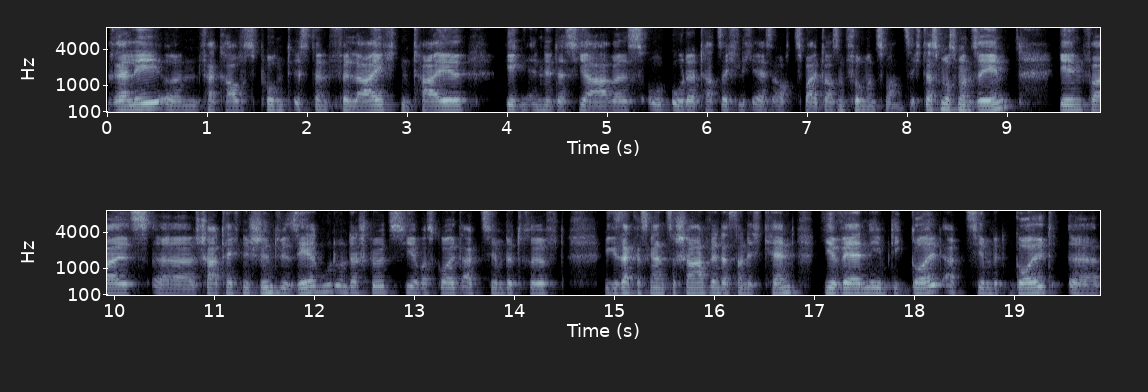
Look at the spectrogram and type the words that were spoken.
Rallye. Ein Verkaufspunkt ist dann vielleicht ein Teil gegen Ende des Jahres oder tatsächlich erst auch 2025. Das muss man sehen. Jedenfalls äh, charttechnisch sind wir sehr gut unterstützt hier, was Goldaktien betrifft. Wie gesagt, das ganze Chart, wenn das noch nicht kennt, hier werden eben die Goldaktien mit Gold äh,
